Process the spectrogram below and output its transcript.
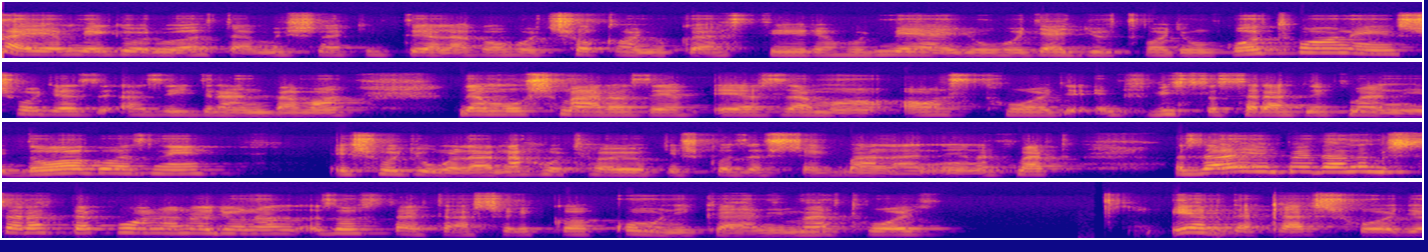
elején még örültem is neki tényleg, ahogy sok anyuka ezt írja, hogy milyen jó, hogy együtt vagyunk otthon, és hogy ez, ez így rendben van. De most már azért érzem azt, hogy vissza szeretnék menni dolgozni, és hogy jó lenne, hogyha ők is közösségben lennének. Mert az elején például nem is szerettek volna nagyon az osztálytársaikkal kommunikálni, mert hogy Érdekes, hogy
